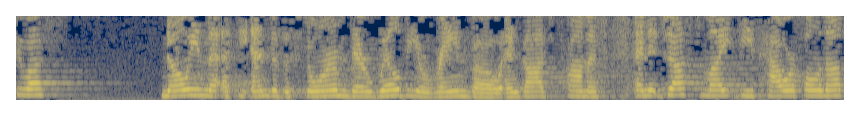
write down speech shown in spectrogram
to us? knowing that at the end of the storm there will be a rainbow and God's promise, and it just might be powerful enough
